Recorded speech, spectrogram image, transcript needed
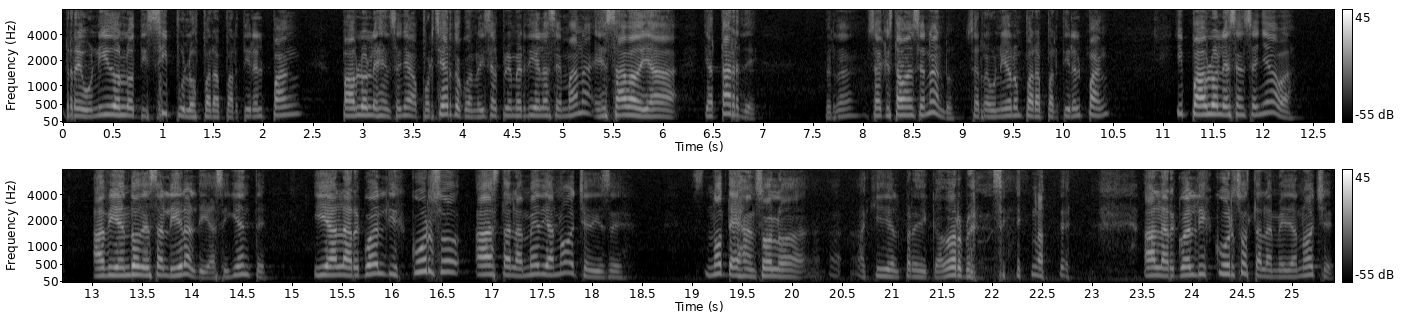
reunidos los discípulos para partir el pan, Pablo les enseñaba. Por cierto, cuando dice el primer día de la semana, es sábado ya, ya tarde, ¿verdad? O sea que estaban cenando, se reunieron para partir el pan y Pablo les enseñaba habiendo de salir al día siguiente. Y alargó el discurso hasta la medianoche, dice. No dejan solo aquí el predicador, alargó el discurso hasta la medianoche.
